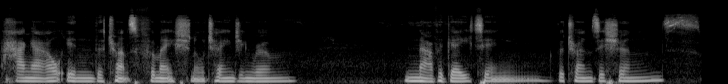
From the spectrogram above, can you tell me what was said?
hang out in the transformational changing room, navigating the transitions,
